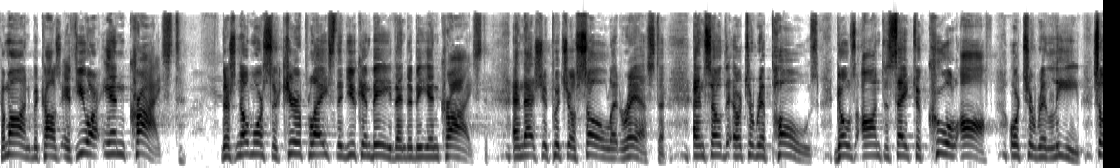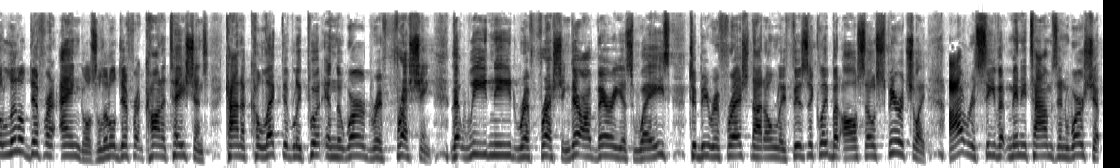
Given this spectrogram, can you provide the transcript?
Come on, because if you are in Christ, there's no more secure place that you can be than to be in Christ and that should put your soul at rest. And so, or to repose, goes on to say to cool off or to relieve. So, little different angles, little different connotations, kind of collectively put in the word refreshing, that we need refreshing. There are various ways to be refreshed, not only physically, but also spiritually. I receive it many times in worship.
